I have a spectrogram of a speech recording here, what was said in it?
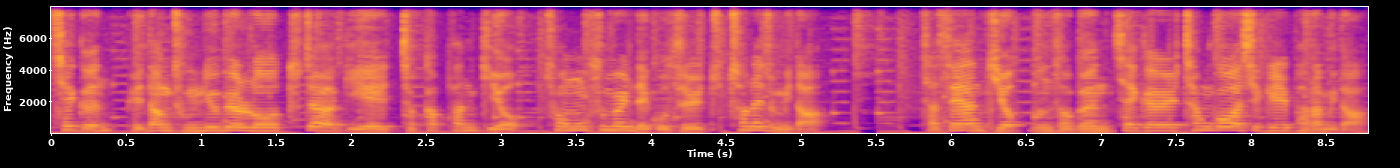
최근 배당 종류별로 투자하기에 적합한 기업 총 24곳을 추천해줍니다. 자세한 기업 분석은 책을 참고하시길 바랍니다.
